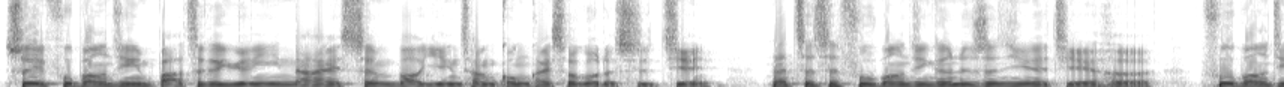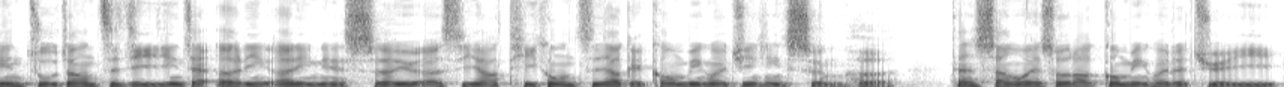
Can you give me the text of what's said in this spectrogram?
所以富邦金把这个原因拿来申报延长公开收购的时间。那这次富邦金跟日盛金的结合，富邦金主张自己已经在二零二零年十二月二十一号提供资料给公平会进行审核，但尚未收到公平会的决议，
